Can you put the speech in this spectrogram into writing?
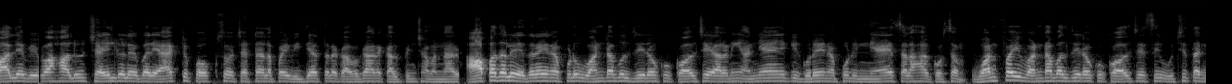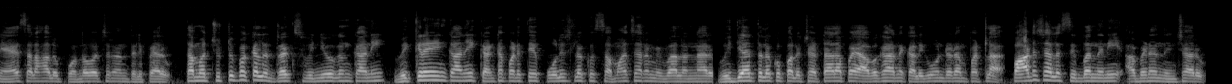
బాల్య వివాహాలు చైల్డ్ లేబర్ యాక్ట్ పోక్సో చట్టాలపై విద్యార్థులకు అవగాహన కల్పించామన్నారు. ఆపదలు ఎదురైనప్పుడు వన్ డబుల్ జీరోకు కాల్ చేయాలని అన్యాయానికి గురైనప్పుడు న్యాయ సలహా కోసం వన్ ఫైవ్ వన్ డబల్ జీరోకు కాల్ చేసి ఉచిత న్యాయ సలహాలు పొందవచ్చునని తెలిపారు. తమ చుట్టుపక్కల డ్రగ్స్ వినియోగం కానీ విక్రయం కానీ కంటపడితే పోలీసులకు సమాచారం ఇవ్వాలన్నారు. విద్యార్థులకు పలు చట్టాలపై అవగాహన కలిగి ఉండడం పట్ల పాఠశాల సిబ్బందిని అభినందించారు.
